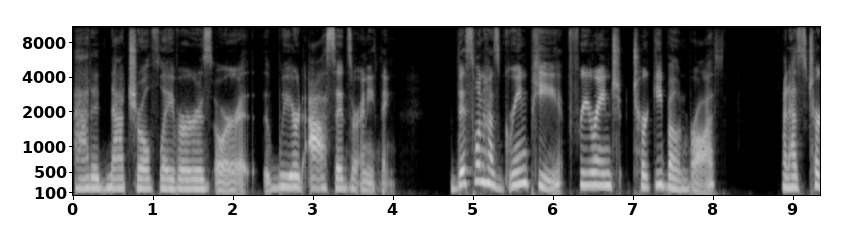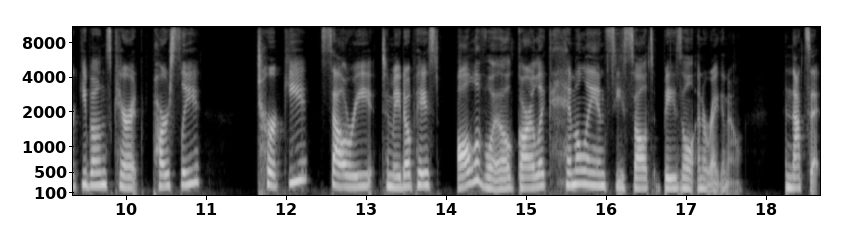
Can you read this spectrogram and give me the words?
added natural flavors or weird acids or anything. This one has green pea, free range turkey bone broth. It has turkey bones, carrot, parsley, turkey, celery, tomato paste, olive oil, garlic, Himalayan sea salt, basil, and oregano. And that's it.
